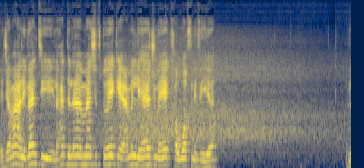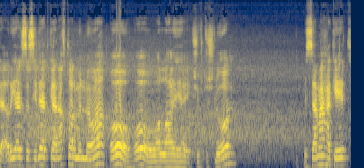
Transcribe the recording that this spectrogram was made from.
يا جماعة ليفانتي لحد الآن ما شفته هيك عمل لي هجمة هيك خوفني فيها لا ريال سوسيداد كان أخطر منه ها؟ أوه أوه والله هي هي شفتوا شلون؟ لسه ما حكيت.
